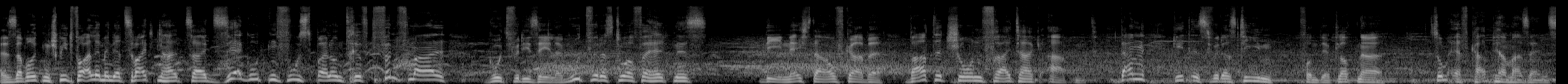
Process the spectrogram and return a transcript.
Saarbrücken spielt vor allem in der zweiten Halbzeit sehr guten Fußball und trifft fünfmal. Gut für die Seele, gut für das Torverhältnis. Die nächste Aufgabe wartet schon Freitagabend. Dann geht es für das Team von Dirk Lottner zum FK Pirmasens.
